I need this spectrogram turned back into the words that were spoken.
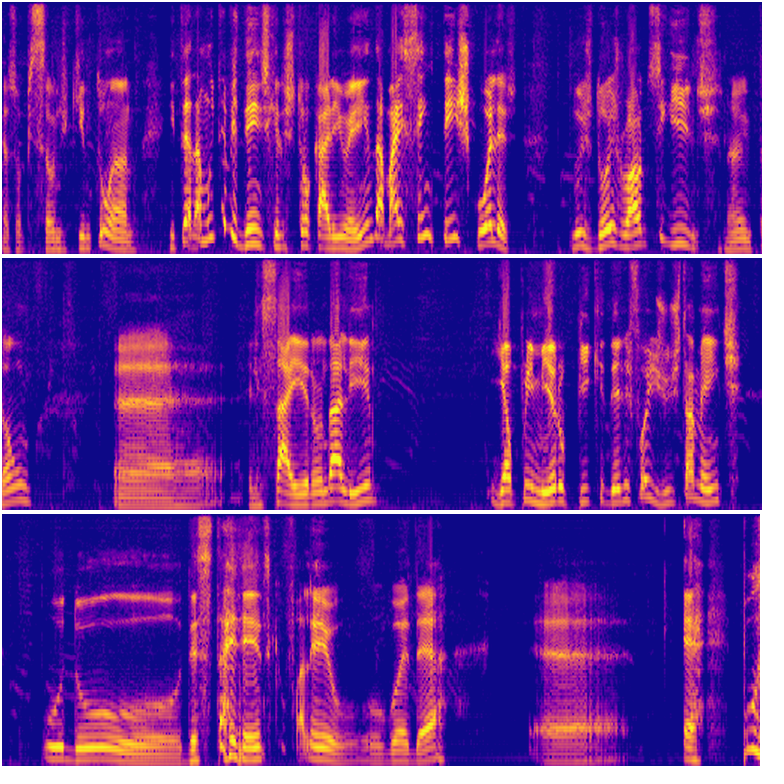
essa opção de quinto ano. Então era muito evidente que eles trocariam ainda mais sem ter escolhas nos dois rounds seguintes, né? Então é, eles saíram dali e o primeiro pique deles foi justamente o do desse Tyrant que eu falei, o, o Goeder. É, é por,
